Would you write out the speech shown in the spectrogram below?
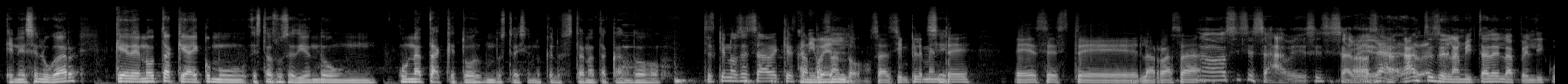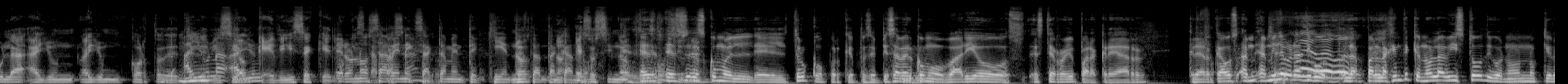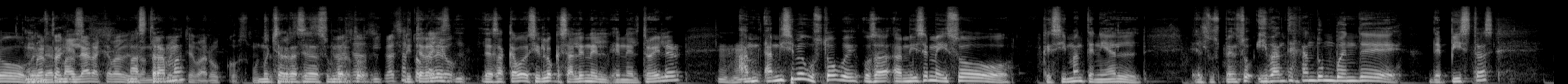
en ese lugar, que denota que hay como, está sucediendo un, un ataque. Todo el mundo está diciendo que los están atacando. Es que no se sabe qué está nivel- pasando. O sea, simplemente es este la raza. No, sí se sabe, sí se sabe. O sea, A- Antes de la mitad de la película hay un, hay un corto de Hay una- televisión hay un- que dice que lo pero que no está saben pasando. exactamente quién te No, está no, atacando. eso sí no. Es- Es, Eso es- sí, es ¿no? como el, el truco, porque pues empieza a haber como varios, este rollo para crear, crear caos. A, mí- a mí la verdad, digo, la- para la gente que no la ha visto, digo, no, no quiero Humberto vender más, Aguilar acaba de más trama. 20 barucos. Muchas gracias, Humberto. Gracias, gracias, Literal, les, acabo de decir lo que sale en el, en el trailer. a, mí- a mí sí me gustó, güey. O sea, a mí se me hizo que sí mantenía el, el suspenso y van dejando un buen de, de pistas.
